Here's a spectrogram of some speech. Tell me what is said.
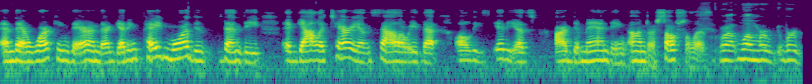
and they're working there and they're getting paid more than, than the egalitarian salary that all these idiots are demanding under socialism. Well, well we're, we're,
